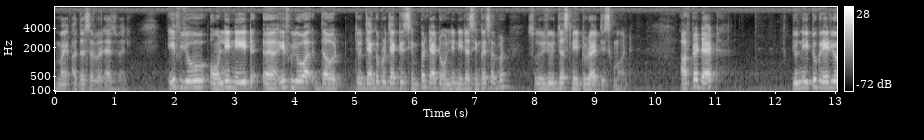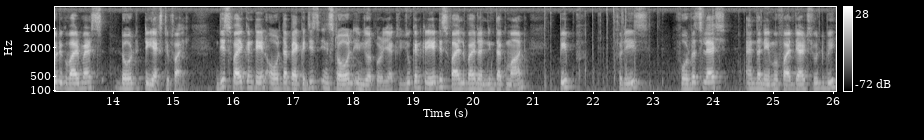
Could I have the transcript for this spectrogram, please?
my other server as well. If you only need uh, if you are the your django project is simple that only need a single server so you just need to write this command. After that you need to create your requirements.txt file. This file contain all the packages installed in your project. You can create this file by running the command pip freeze forward slash and the name of file. That should be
